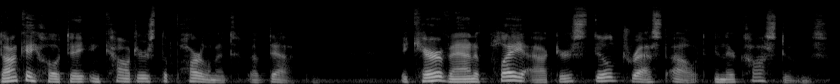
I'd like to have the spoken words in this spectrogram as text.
Don Quixote encounters the Parliament of Death, a caravan of play actors still dressed out in their costumes.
